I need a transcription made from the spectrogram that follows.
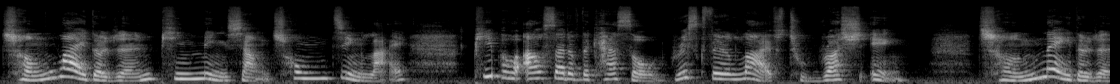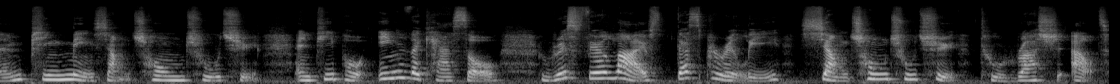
城外的人拼命想冲进来，people outside of the castle risk their lives to rush in。城内的人拼命想冲出去，and people in the castle risk their lives desperately 想冲出去 to rush out.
